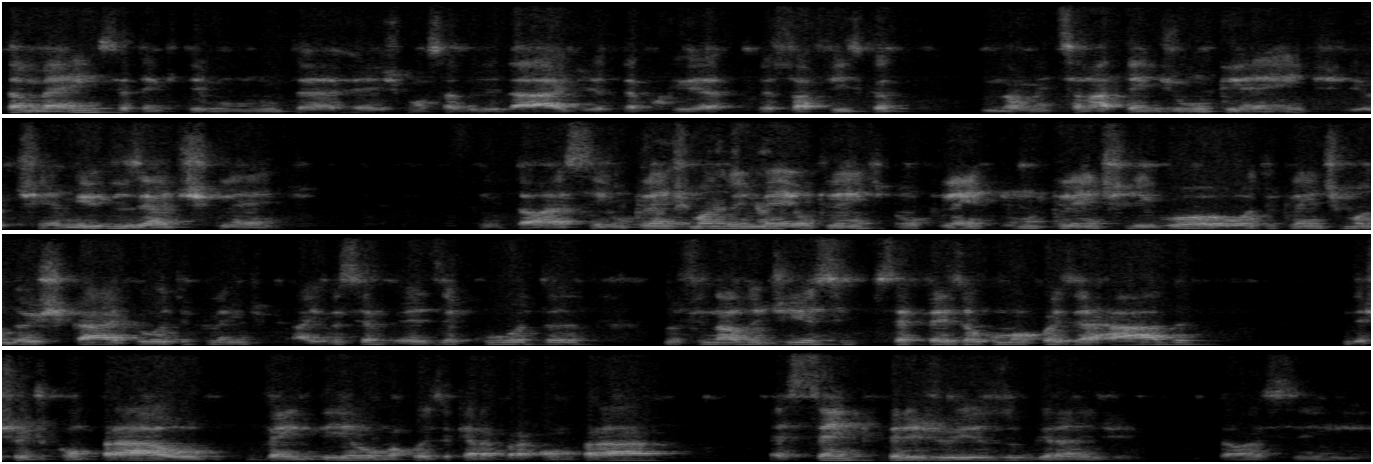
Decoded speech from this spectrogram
também você tem que ter muita responsabilidade, até porque a pessoa física normalmente você não atende um cliente. Eu tinha 1.200 clientes. Então, assim, um cliente manda um e-mail, um cliente, um cliente, um cliente ligou, outro cliente mandou Skype, outro cliente. Aí você executa, no final do dia, se você fez alguma coisa errada, deixou de comprar ou vendeu uma coisa que era para comprar, é sempre prejuízo grande. Então, assim,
